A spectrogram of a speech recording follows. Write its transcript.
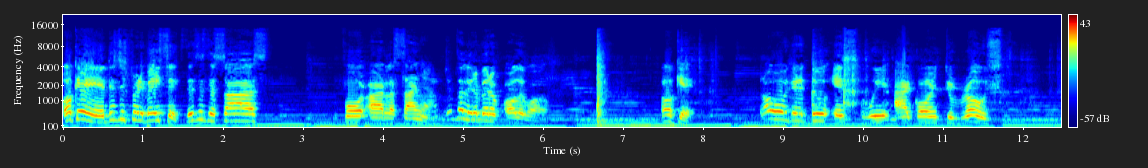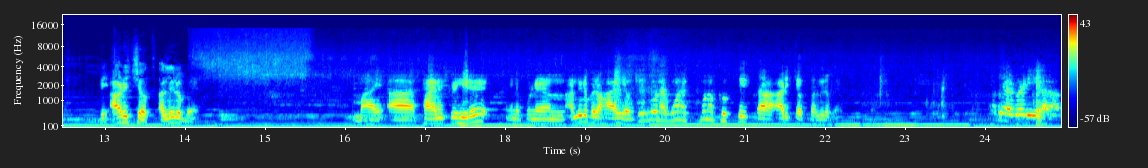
Okay, this is pretty basic. This is the sauce for our lasagna. Just a little bit of olive oil. Okay. All we're gonna do is we are going to roast the artichokes a little bit. My uh, pan is preheated. And I'm gonna put in a little bit of high heat. Just wanna wanna wanna cook this uh, artichokes a little bit. They already uh,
